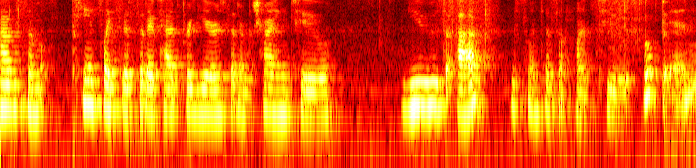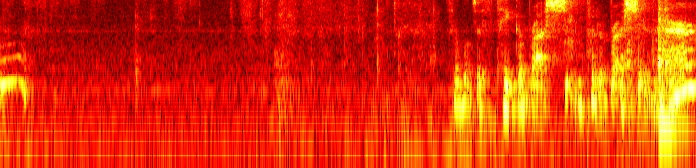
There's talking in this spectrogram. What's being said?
have some paints like this that I've had for years that I'm trying to use up. This one doesn't want to open. So we'll just take a brush and put a brush in there.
